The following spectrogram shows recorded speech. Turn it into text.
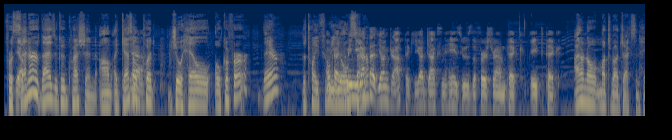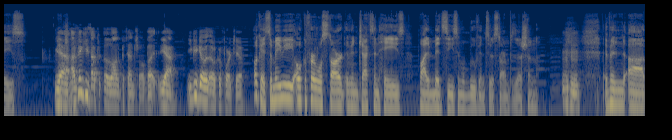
for Yeah. center. That is a good question. Um, I guess Yeah. I'll put Jahlil Okafor there, the twenty-three Okay, year I old mean, you center. got that young draft pick. You got Jaxson Hayes, who was the first round pick, eighth pick. I don't know much about Jaxson Hayes. Yeah, Actually. I think he's got a lot of potential, but yeah, you could go with Okafor too. Okay, so maybe Okafor will start, and then Jaxson Hayes by the midseason will move into the starting position. hmm And then uh,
